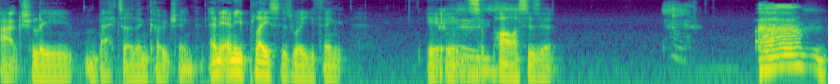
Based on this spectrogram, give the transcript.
actually better than coaching? Any any places where you think it, it surpasses it? Um,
